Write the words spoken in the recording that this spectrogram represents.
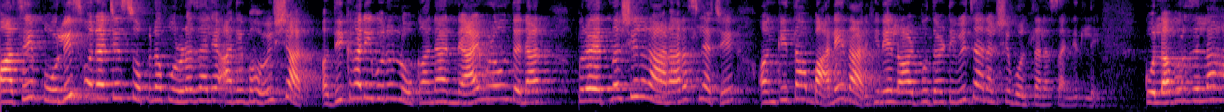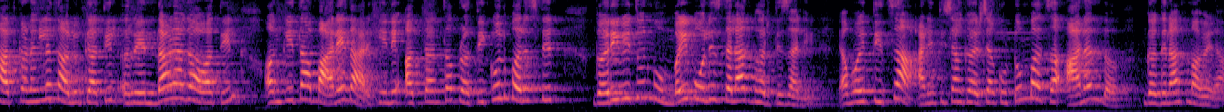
माझे पोलीस होण्याचे स्वप्न पूर्ण झाले आणि भविष्यात अधिकारी बनून लोकांना न्याय मिळवून देण्यात प्रयत्नशील राहणार असल्याचे अंकिता बानेदार हिने लॉर्ड बुद्ध टी व्ही चॅनलशी बोलताना सांगितले. कोल्हापूर जिल्हा हातकणंगले तालुक्यातील रेंदाळ्या गावातील अंकिता बानेदार हिने अत्यंत प्रतिकूल परिस्थितीत गरिबीतून मुंबई पोलीस दलात भरती झाली. त्यामुळे तिचा आणि तिच्या घरच्या कुटुंबाचा आनंद गगनात मावेला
